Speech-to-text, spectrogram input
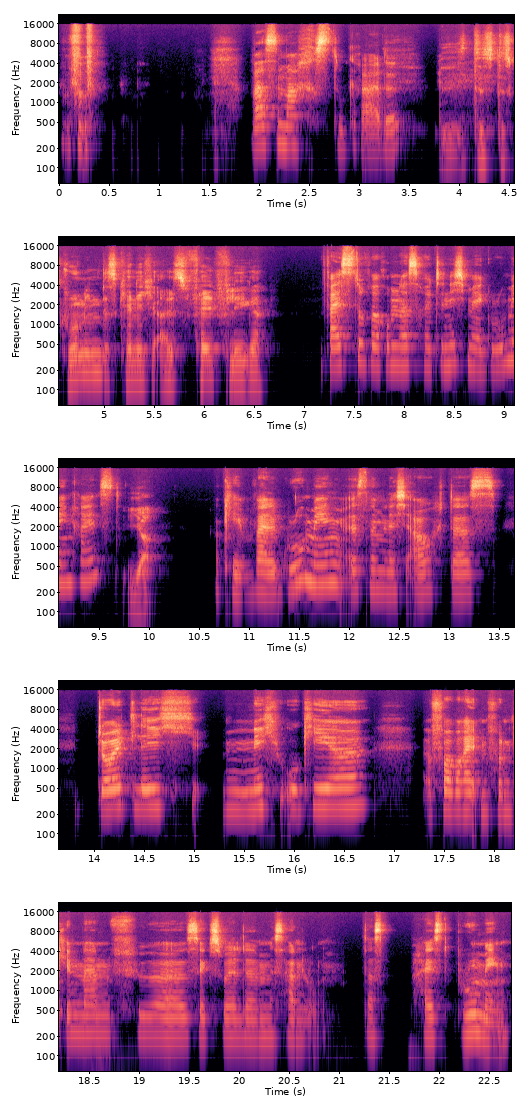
Was machst du gerade? Das, das Grooming, das kenne ich als Fellpflege. Weißt du, warum das heute nicht mehr Grooming heißt? Ja. Okay, weil Grooming ist nämlich auch das deutlich nicht okay Vorbereiten von Kindern für sexuelle Misshandlung. Das heißt Grooming.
